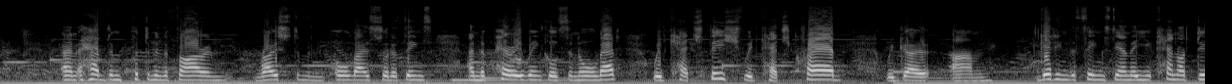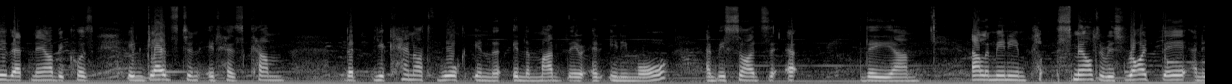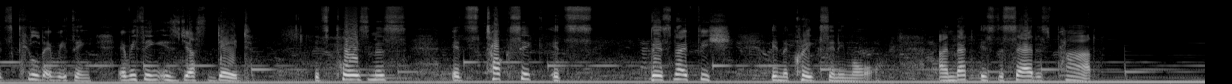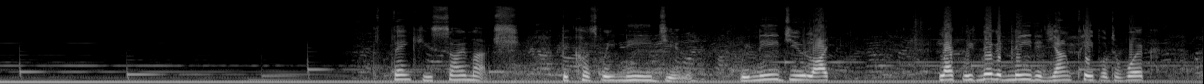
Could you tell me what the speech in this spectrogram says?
and have them, put them in the fire and roast them and all those sort of things. And the periwinkles and all that. We'd catch fish, we'd catch crab, we'd go um, getting the things down there. You cannot do that now because in Gladstone it has come that you cannot walk in the in the mud there anymore. And besides the uh, the um, aluminium smelter is right there and it's killed everything. Everything is just dead. It's poisonous, it's toxic, it's there's no fish in the creeks anymore. And that is the saddest part. Thank you so much because we need you. We need you like like we've never needed young people to work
